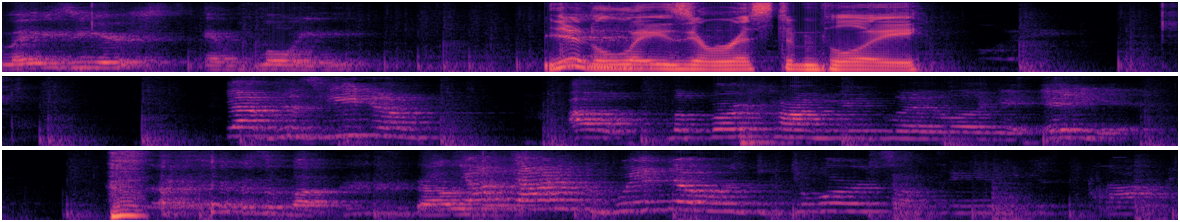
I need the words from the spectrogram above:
Laziest employee. You're the lazy wrist employee. Yeah, because he jumped out the first time we played like an idiot. it was about, that was Jumped out of the window or the door or something and he just died.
